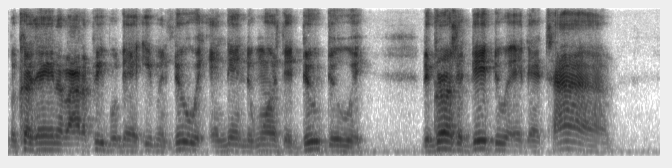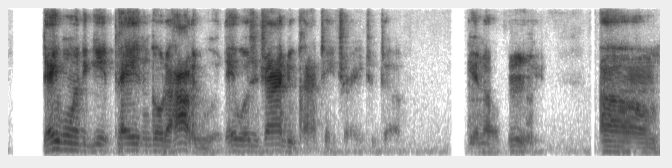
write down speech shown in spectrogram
because there ain't a lot of people that even do it, and then the ones that do do it, the girls that did do it at that time, they wanted to get paid and go to Hollywood. They wasn't trying to do content trade too tough, you know. Um,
